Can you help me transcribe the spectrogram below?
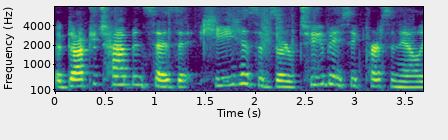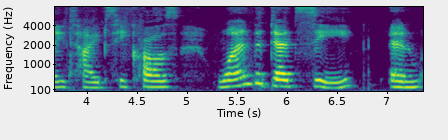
Uh, Dr. Chapman says that he has observed two basic personality types. He calls one the Dead Sea and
